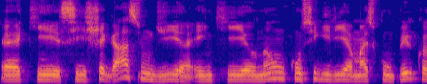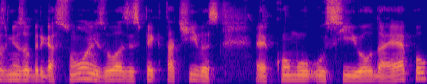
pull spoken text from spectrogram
é, que se chegasse um dia em que eu não conseguiria mais cumprir com as minhas obrigações ou as expectativas é, como o CEO da Apple,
